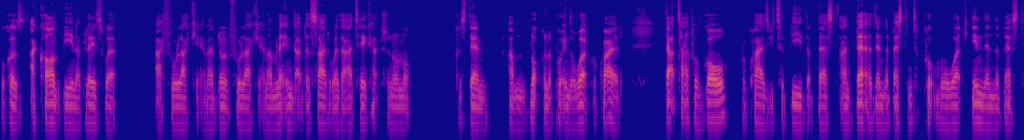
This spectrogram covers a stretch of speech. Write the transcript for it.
because I can't be in a place where I feel like it and I don't feel like it and I'm letting that decide whether I take action or not because then I'm not going to put in the work required. That type of goal requires you to be the best and better than the best and to put more work in than the best.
